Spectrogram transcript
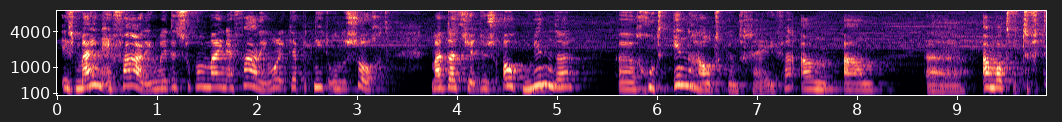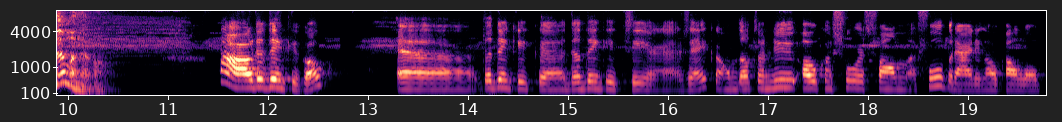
is mijn ervaring, maar dit is gewoon mijn ervaring hoor, ik heb het niet onderzocht, maar dat je dus ook minder uh, goed inhoud kunt geven aan, aan, aan wat we te vertellen hebben. Nou, dat denk ik ook. Uh, dat, denk ik, uh, dat denk ik zeer uh, zeker. Omdat er nu ook een soort van voorbereiding ook al op,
